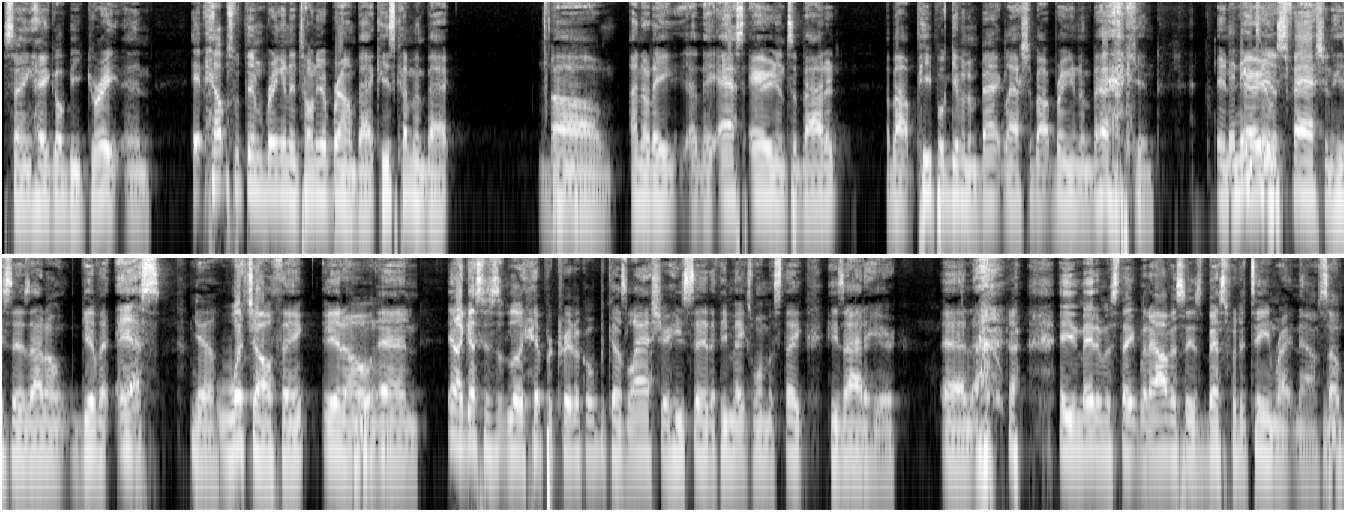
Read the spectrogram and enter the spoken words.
saying, "Hey, go be great." And it helps with them bringing Antonio Brown back. He's coming back. Mm-hmm. Um, I know they uh, they asked Arians about it, about people giving him backlash about bringing him back, and in need to. Arians' fashion, he says, "I don't give a s Yeah. what y'all think," you know, mm-hmm. and you know, I guess it's a little hypocritical because last year he said if he makes one mistake, he's out of here. And he made a mistake, but obviously it's best for the team right now. So,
